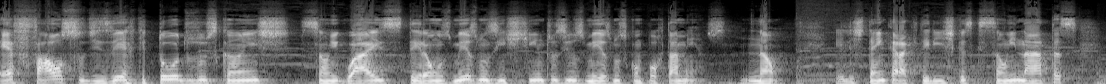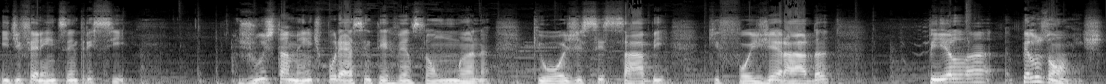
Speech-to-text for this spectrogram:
é falso dizer que todos os cães são iguais, terão os mesmos instintos e os mesmos comportamentos. Não. Eles têm características que são inatas e diferentes entre si, justamente por essa intervenção humana, que hoje se sabe que foi gerada pela, pelos homens.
